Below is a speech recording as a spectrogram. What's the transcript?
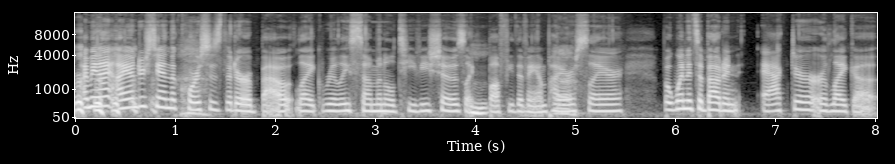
I mean, I, I understand the courses that are about like really seminal TV shows Mm-hmm. like Buffy the Vampire Slayer, but when it's about an actor or like a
